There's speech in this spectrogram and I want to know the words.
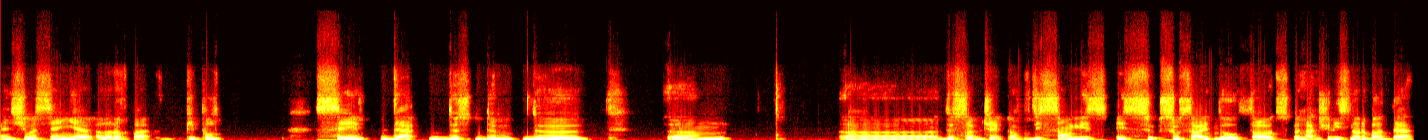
and she was saying, yeah, a lot of pa- people say that the the the um, uh, the subject of this song is is su- suicidal thoughts, but actually it's not about that.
